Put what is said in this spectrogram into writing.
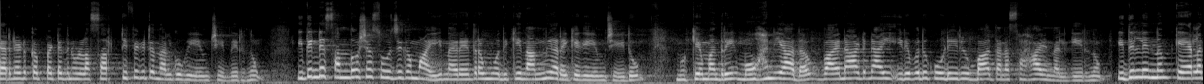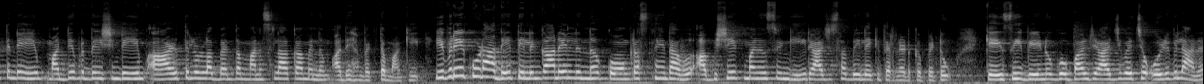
തെരഞ്ഞെടുക്കപ്പെട്ടതിനുള്ള സർട്ടിഫിക്കറ്റ് നൽകുകയും ചെയ്തിരുന്നു. ഇതിന്റെ സന്തോഷ സൂചകമായി നരേന്ദ്രമോദിക്ക് നന്ദി അറിയിക്കുകയും ചെയ്തു. മുഖ്യമന്ത്രി മോഹൻ യാദവ് വയനാടിനായി ഇരുപത് കോടി രൂപ ധനസഹായം നൽകിയിരുന്നു. ഇതിൽ നിന്നും കേരളത്തിന്റെയും മധ്യപ്രദേശിന്റെയും ആഴത്തിലുള്ള ബന്ധം മനസ്സിലാക്കാമെന്നും അദ്ദേഹം വ്യക്തമാക്കി. ഇവരെ കൂടാതെ തെലങ്കാനയിൽ നിന്ന് കോൺഗ്രസ് നേതാവ് അഭിഷേക് മനു സിംഘി രാജ്യസഭയിലേക്ക് തിരഞ്ഞെടുക്കപ്പെട്ടു. കെ സി വേണുഗോപാൽ രാജിവെച്ച ഒഴിവിലാണ്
